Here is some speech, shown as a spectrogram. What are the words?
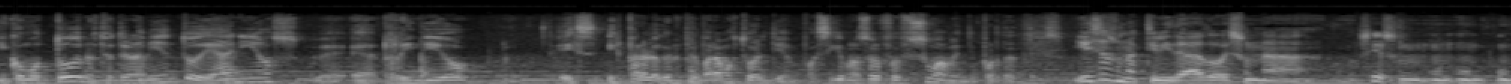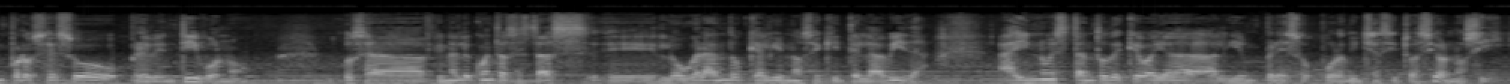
y cómo todo nuestro entrenamiento de años eh, eh, rindió es, para lo que nos preparamos todo el tiempo. Así que para nosotros fue sumamente importante eso. Y esa es una actividad o es una sí, es un, proceso preventivo, ¿no? O sea, a final de cuentas estás eh, logrando que alguien no se quite la vida. Ahí no es tanto de que vaya alguien preso por dicha situación, ¿no? Sí.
